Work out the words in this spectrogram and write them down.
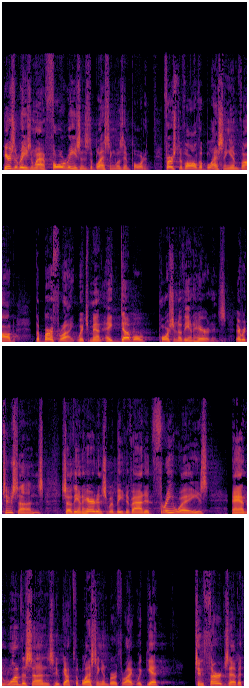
Here's the reason why. Four reasons the blessing was important. First of all, the blessing involved the birthright, which meant a double portion of the inheritance. There were two sons, so the inheritance would be divided three ways, and one of the sons who got the blessing and birthright would get two thirds of it,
